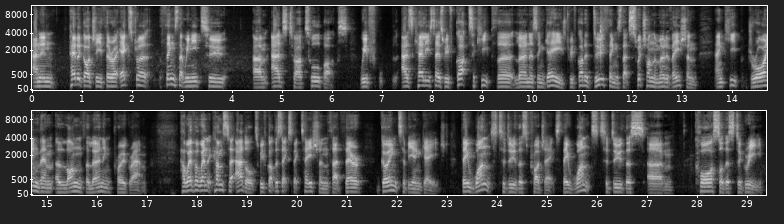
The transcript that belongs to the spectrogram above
And in pedagogy, there are extra things that we need to um, add to our toolbox. We've, as Kelly says, we've got to keep the learners engaged. We've got to do things that switch on the motivation and keep drawing them along the learning program. However, when it comes to adults, we've got this expectation that they're going to be engaged. They want to do this project. They want to do this um, course or this degree.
